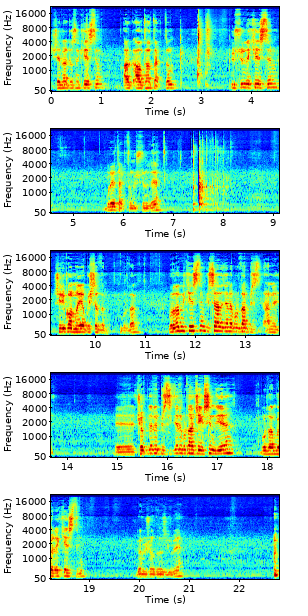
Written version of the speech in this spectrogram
şişenin arkasını kestim. Arka altına taktım. Üstünü de kestim. Buraya taktım üstünü de. Silikonla yapıştırdım buradan. Buradan da kestim ki sadece hani buradan pis, hani e, çöpleri pislikleri buradan çeksin diye buradan böyle kestim. Görmüş olduğunuz gibi.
